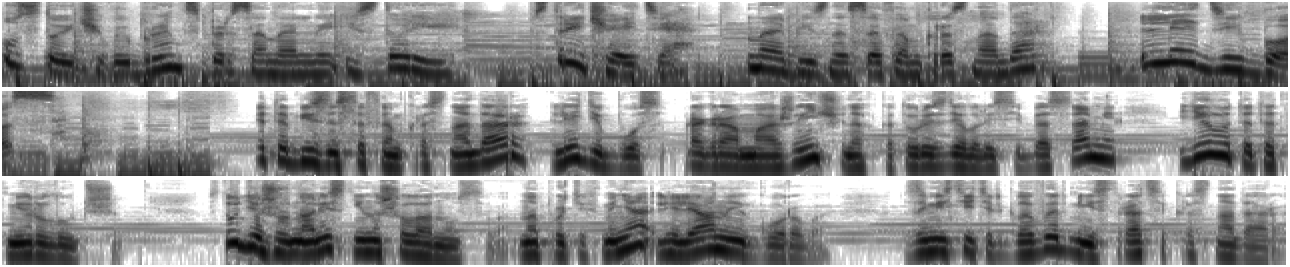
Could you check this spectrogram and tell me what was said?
Устойчивый бренд с персональной историей. Встречайте на бизнес FM Краснодар Леди Босс. Это «Бизнес ФМ Краснодар», «Леди Босс», программа о женщинах, которые сделали себя сами и делают этот мир лучше. В студии журналист Нина Шалоносова. Напротив меня Лилиана Егорова, заместитель главы администрации Краснодара.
